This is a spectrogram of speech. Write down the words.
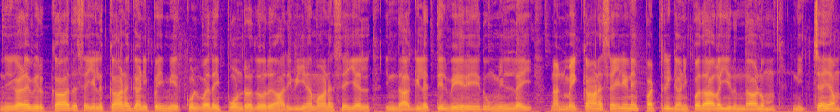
நிகழவிருக்காத செயலுக்கான கணிப்பை மேற்கொள்வதைப் போன்றதொரு அறிவீனமான செயல் இந்த அகிலத்தில் வேறேதும் இல்லை. நன்மைக்கான செயலினை பற்றி கணிப்பதாக இருந்தாலும் நிச்சயம்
